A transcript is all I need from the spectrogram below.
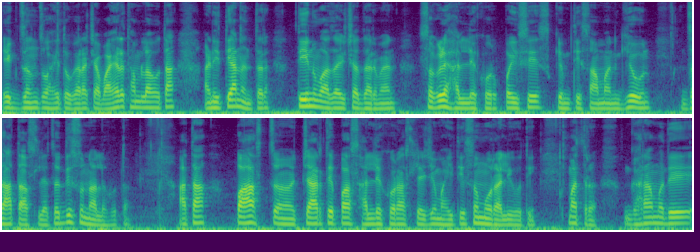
एक जण जो आहे तो घराच्या बाहेर थांबला होता आणि त्यानंतर तीन वाजायच्या दरम्यान सगळे हल्लेखोर पैसे किमती सामान घेऊन जात असल्याचं दिसून आलं होतं. आता पाच चार ते पाच हल्लेखोर असल्याची माहिती समोर आली होती. मात्र घरामध्ये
